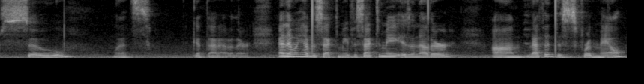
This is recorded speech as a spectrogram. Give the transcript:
so let's get that out of there. And then we have vasectomy. Vasectomy is another um, method. This is for the male.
